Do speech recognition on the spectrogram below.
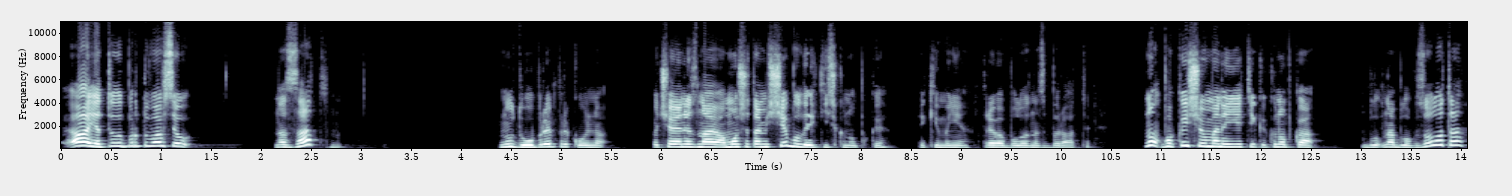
А, я телепортувався назад? Ну, добре, прикольно. Хоча я не знаю, а може там іще були якісь кнопки, які мені треба було назбирати. Ну, поки що в мене є тільки кнопка на блок золота,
